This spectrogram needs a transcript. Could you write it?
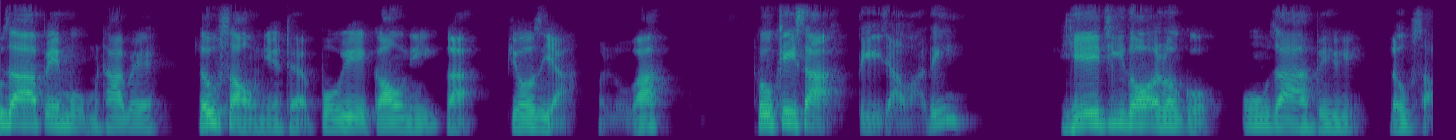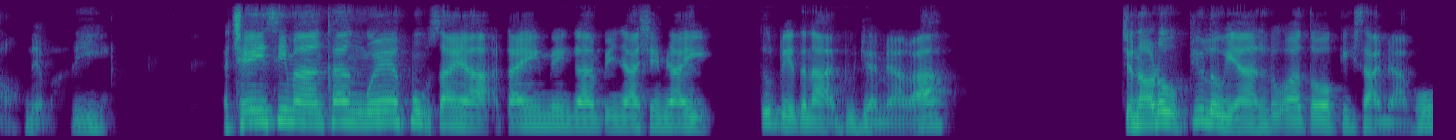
းစားပေးမှုမထားဘဲလှုပ်ဆောင်ခြင်းထက်ပို၍ကောင်းသည်ကပြောစရာမလိုပါထိုကိစ္စသိကြပါသည်အရေးကြီးသောအလုပ်ကိုဦးစားပေးလှုပ်ဆောင်နေပါသည် အချိန်စီမံခန့်ခွဲမှုဆိုင်ရာအတိုင်းပင်ခံပညာရှင်များ၏သုတေသနပြုချက်များကကျွန်တော်တို့ပြုလုပ်ရန်လိုအပ်သောကိစ္စများကို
